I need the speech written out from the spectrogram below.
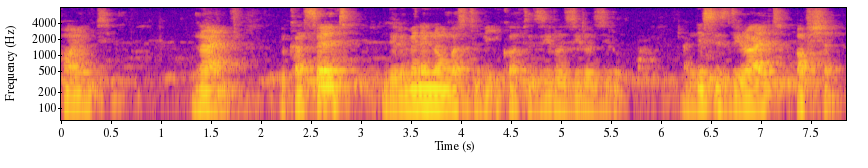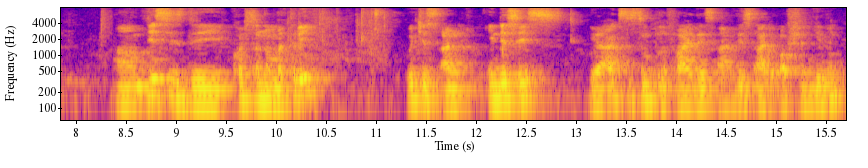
point nine. We can set the remaining numbers to be equal to zero zero zero. And this is the right option. Um, this is the question number three which is an indices. We are asked to simplify this and these are the options given.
